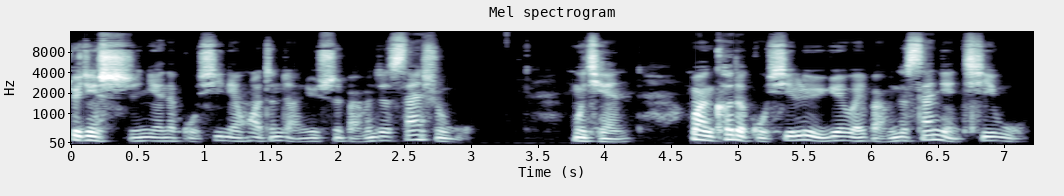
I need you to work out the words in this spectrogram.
最近十年的股息年化增长率是百分之三十五。目前，万科的股息率约为百分之三点七五，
